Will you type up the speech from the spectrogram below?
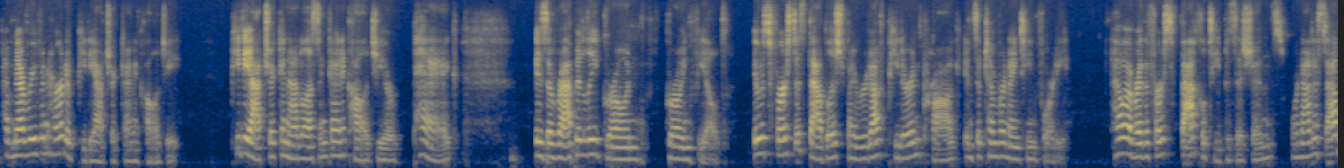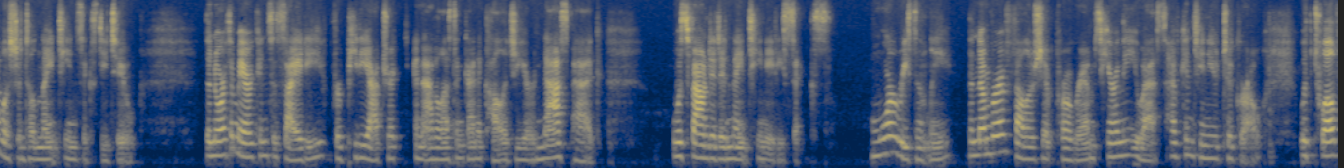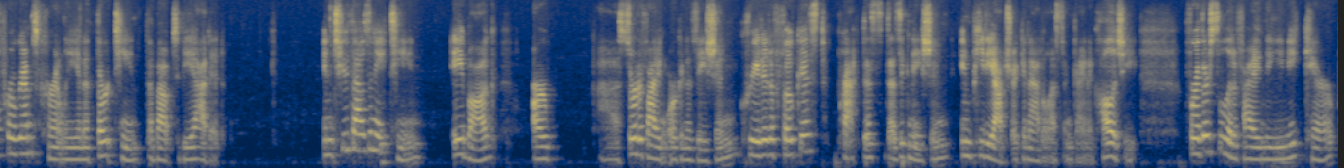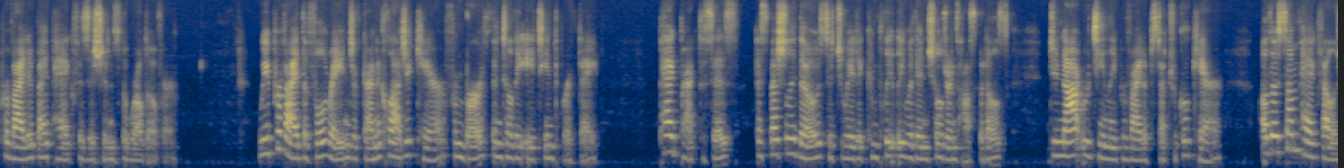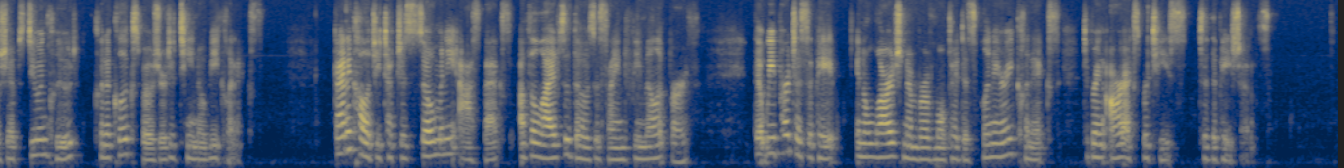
have never even heard of pediatric gynecology. Pediatric and adolescent gynecology, or PAG, is a rapidly growing, growing field. It was first established by Rudolf Peter in Prague in September 1940. However, the first faculty positions were not established until 1962. The North American Society for Pediatric and Adolescent Gynecology, or NASPAG, was founded in 1986. More recently, the number of fellowship programs here in the US have continued to grow, with 12 programs currently and a 13th about to be added. In 2018, ABOG, our uh, certifying organization, created a focused practice designation in pediatric and adolescent gynecology, further solidifying the unique care provided by PAG physicians the world over. We provide the full range of gynecologic care from birth until the 18th birthday, PAG practices, especially those situated completely within children's hospitals, do not routinely provide obstetrical care, although some PAG fellowships do include clinical exposure to teen OB clinics. Gynecology touches so many aspects of the lives of those assigned female at birth that we participate in a large number of multidisciplinary clinics to bring our expertise to the patients.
